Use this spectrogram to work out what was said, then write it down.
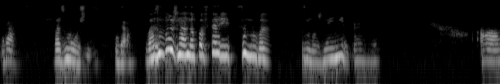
Да. Возможно. Да. Возможно, оно повторится, но возможно и нет. Угу. А,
